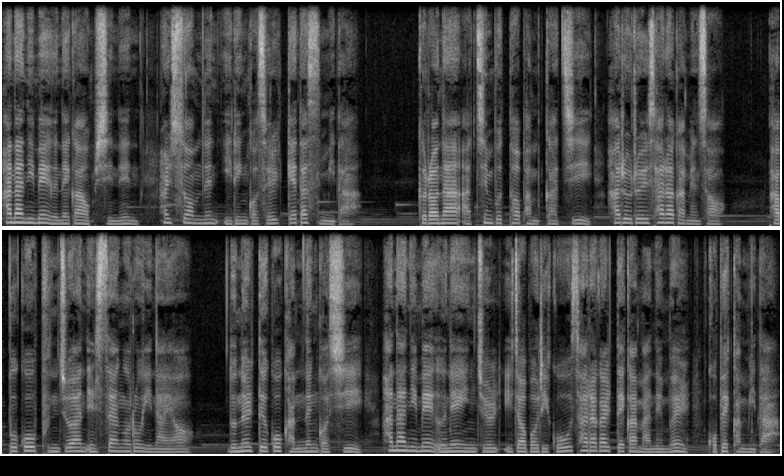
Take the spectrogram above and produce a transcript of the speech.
하나님의 은혜가 없이는 할 수 없는 일인 것을 깨닫습니다. 그러나 아침부터 밤까지 하루를 살아가면서 바쁘고 분주한 일상으로 인하여 눈을 뜨고 감는 것이 하나님의 은혜인 줄 잊어버리고 살아갈 때가 많음을 고백합니다.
